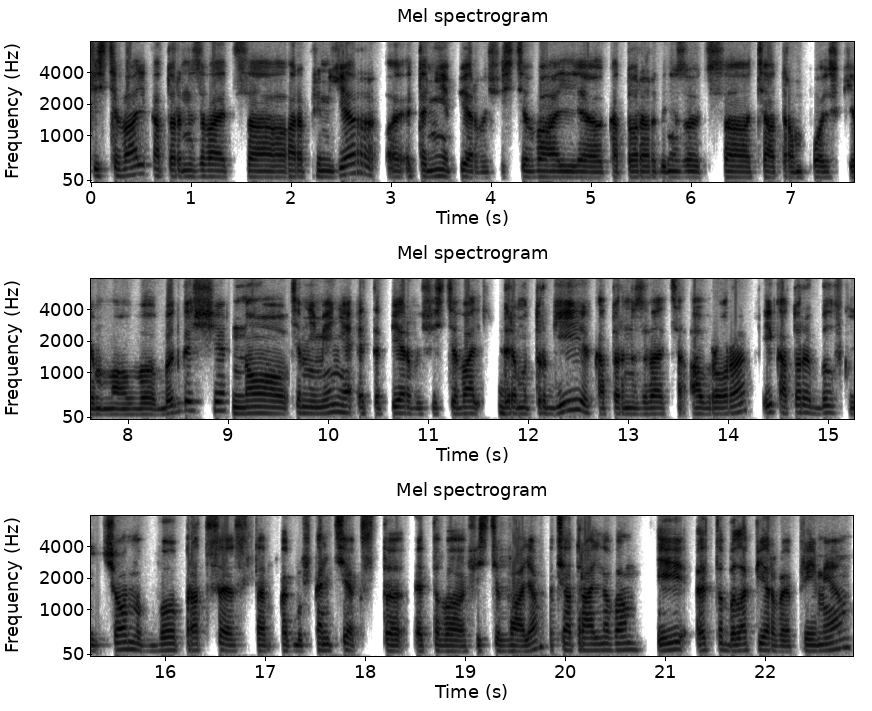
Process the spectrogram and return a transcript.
Фестиваль, который называется «Парапремьер», это не первый фестиваль, который организуется театром польским в Быдгоще, но, тем не менее, это первый фестиваль драматургии, который называется «Аврора», и который был включен в процесс, как бы в контекст этого фестиваля театрального. И это была первая премия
